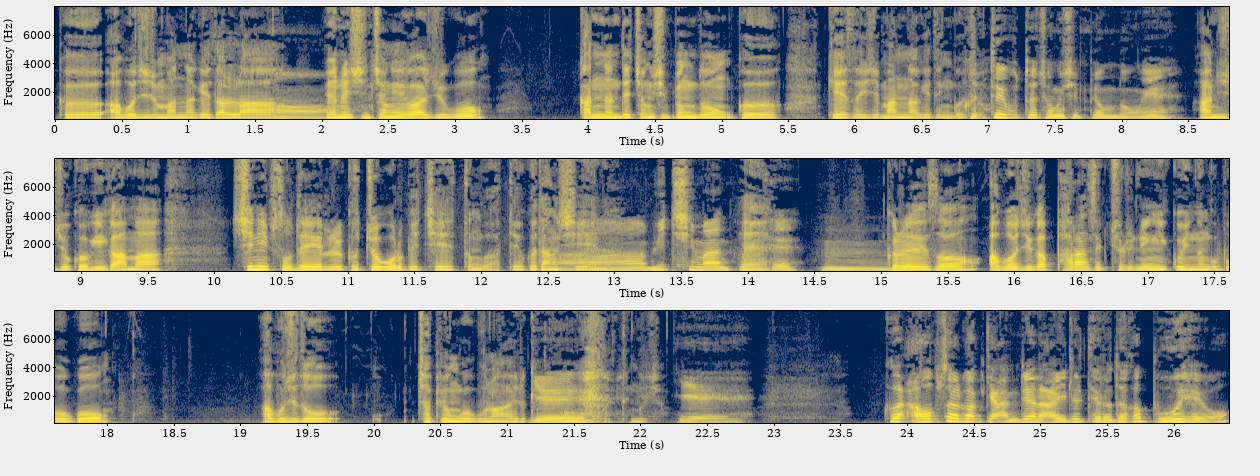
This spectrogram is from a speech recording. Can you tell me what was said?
그 아버지 좀 만나게 해달라 어. 연애 신청해가지고 갔는데 정신병동 그 걔에서 이제 만나게 된 거죠. 그때부터 정신병동에 아니죠. 거기가 아마 신입 소대를 그쪽으로 배치했던 것 같아요. 그 당시에는. 아, 위치만 그렇게. 음. 그래서 아버지가 파란색 추리닝 입고 있는 거 보고 아버지도 잡혀온 거구나 이렇게 예. 보고 된 거죠. 예. 그 아홉 살밖에 안 된 아이를 데려다가 뭐 해요?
